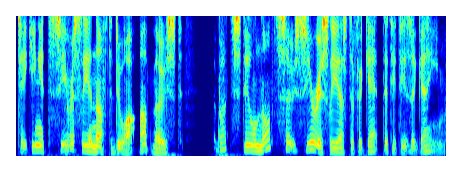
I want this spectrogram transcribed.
taking it seriously enough to do our utmost, but still not so seriously as to forget that it is a game.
